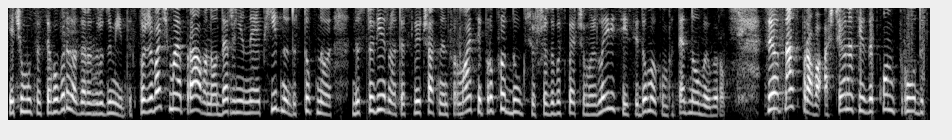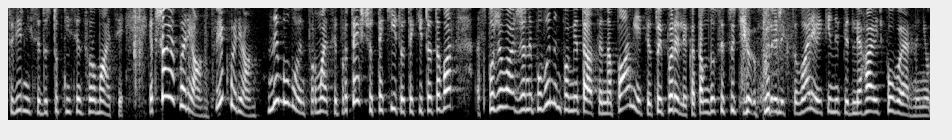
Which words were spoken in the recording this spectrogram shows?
Я чому це все говорила? Зараз зрозумієте. Споживач має право на одержання необхідної, доступної, достовірної та своєчасної інформації про продукцію, що забезпечує можливість її свідомого компетентного вибору. Це одна справа. А ще у нас є закон про достовірність і доступність інформації. Якщо як варіант, як варіант, не було інформації про те, що такий-то, такий-то товар споживач же не повинен пам'ятати на пам'яті той перелік, а там досить суттєвий перелік товарів, які не підлягають поверненню.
